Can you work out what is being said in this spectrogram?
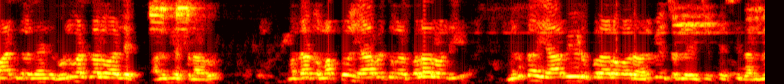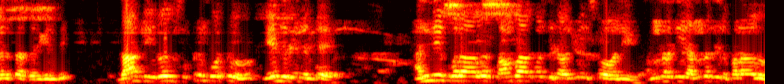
మాదిగలు కానీ రెండు వర్గాల వాళ్ళే అనుభవిస్తున్నారు. దాంట్లో మొత్తం యాభై తొమ్మిది కులాలు ఉండి మిగతా యాభై ఏడు కులాల వారు అనిపించట్లేదు అని చెప్పేసి దాని మీద జరిగింది. దాంట్లో ఈరోజు సుప్రీంకోర్టు ఏం జరిగిందంటే అన్ని కులాలు సంభాగం దీన్ని అనుభవించుకోవాలి. అందరికీ అందరు దీని ఫలాలు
